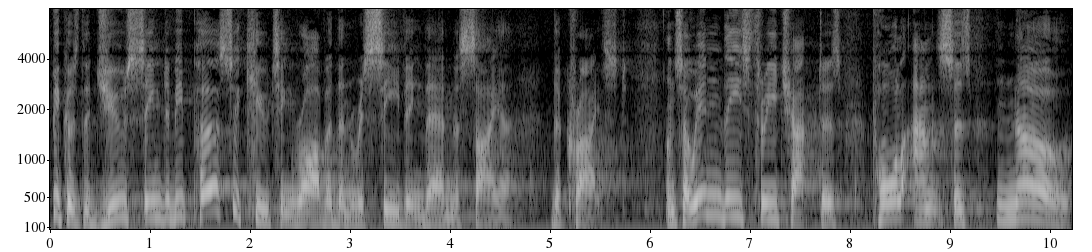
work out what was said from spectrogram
Because the Jews seem to be persecuting rather than receiving their Messiah, the Christ. And so, in these three chapters, Paul answers no,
